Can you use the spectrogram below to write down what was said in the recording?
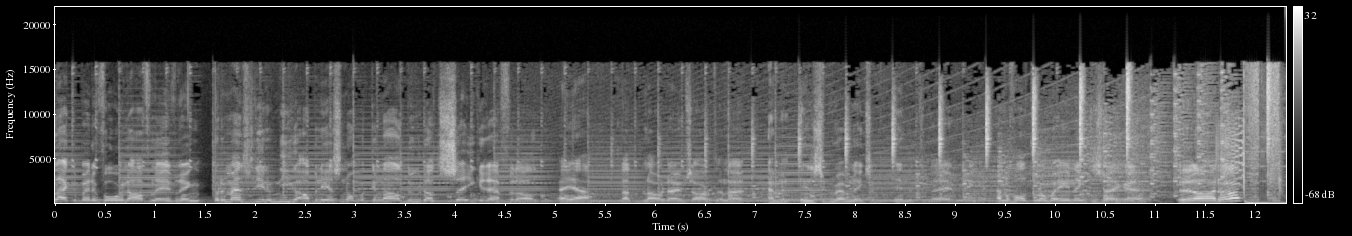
lekker bij de volgende aflevering. Voor de mensen die nog niet geabonneerd zijn op mijn kanaal, doe dat zeker even dan. En ja, laat de blauwe duimpje achter en mijn Instagram links in de beschrijving. En dan valt nog maar één ding te zeggen. Laat op!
